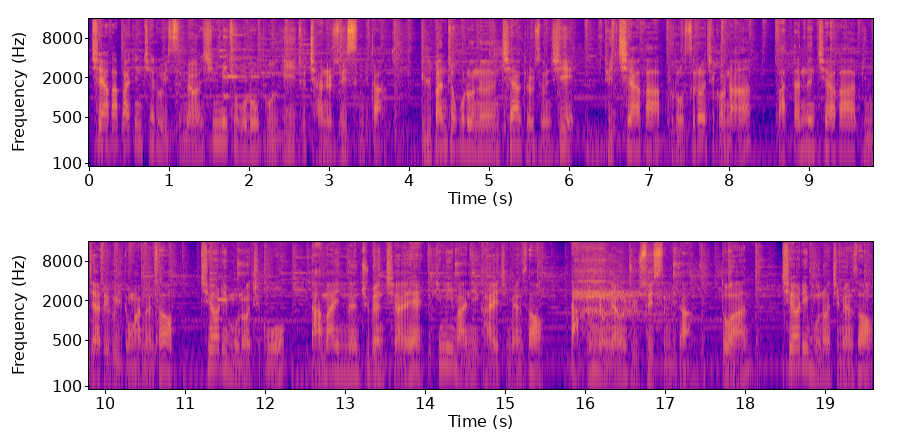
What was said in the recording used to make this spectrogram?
치아가 빠진 채로 있으면 심미적으로 보기 좋지 않을 수 있습니다. 일반적으로는 치아 결손 시 뒷치아가 앞으로 쓰러지거나 맞닿는 치아가 빈자리로 이동하면서 치열이 무너지고 남아있는 주변 치아에 힘이 많이 가해지면서 나쁜 영향을 줄 수 있습니다. 또한 치열이 무너지면서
